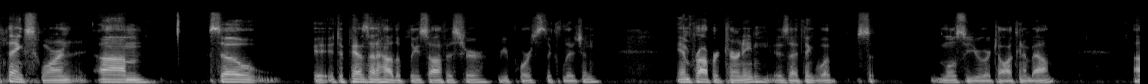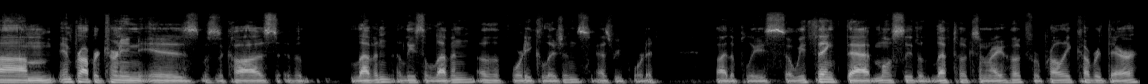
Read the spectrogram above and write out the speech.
Thanks, Warren. Um, so it, it depends on how the police officer reports the collision. Improper turning is, I think, what most of you were talking about. Um, improper turning is was the cause of 11, at least 11 of the 40 collisions as reported by the police. So we think that mostly the left hooks and right hooks were probably covered there.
